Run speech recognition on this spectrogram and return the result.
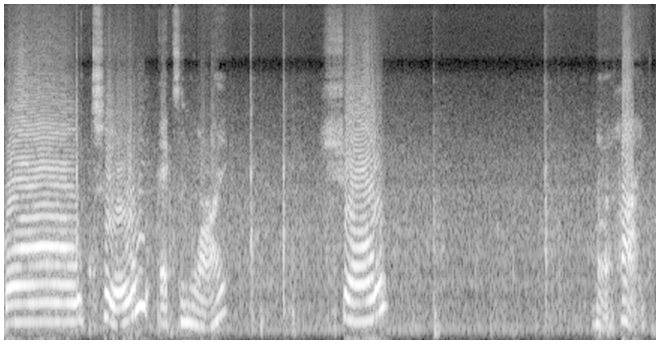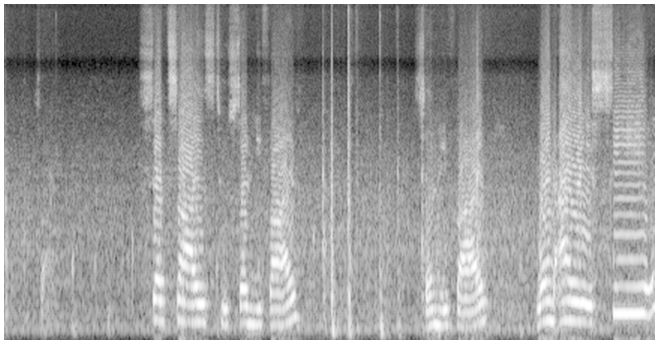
go to X and Y, show, no, hide, sorry, set size to 75, 75, when I receive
